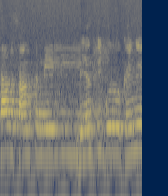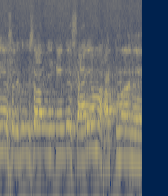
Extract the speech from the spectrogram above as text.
ਸਭ ਸੰਤ ਮੇਲੀ। ਬੇਨਤੀ ਪੂਰਵਕ ਕਹਿੰਦੇ ਆ ਸਤਿਗੁਰੂ ਸਾਹਿਬ ਜੀ ਕਹਿੰਦੇ ਸਾਰਿਆਂ ਮਹਾਤਮਾ ਨੇ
